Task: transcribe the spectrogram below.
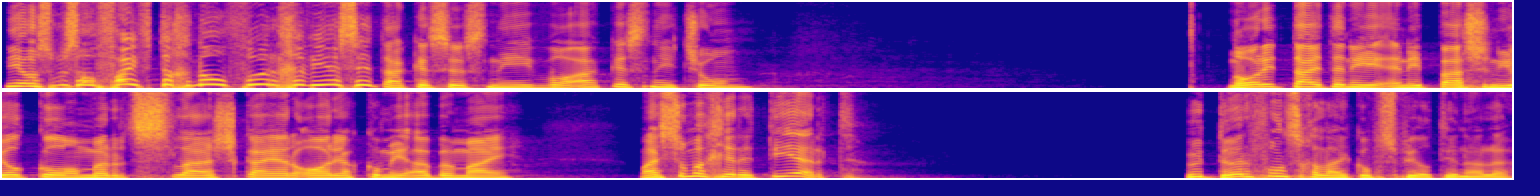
Nee, ons moes al 50-0 voor gewees het. Ek is soos nee, waar ek is nie chom. Na die tyd in die in die personeelkamer/kuier area kom hy ou by my. My sommer geïrriteerd. Hoe durf ons gelyk op speel teen hulle?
